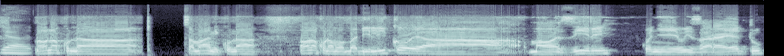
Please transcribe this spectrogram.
yeah. naona kuna samani kuna naona kuna mabadiliko ya mawaziri kwenye wizara yetu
